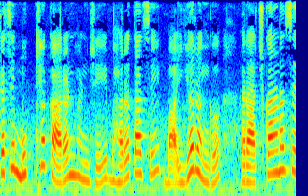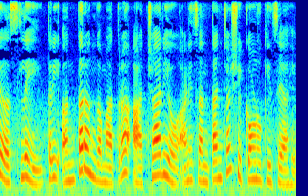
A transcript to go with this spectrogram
त्याचे मुख्य कारण म्हणजे भारताचे बाह्यरंग राजकारणाचे असले तरी अंतरंग मात्र आचार्य आणि संतांच्या शिकवणुकीचे आहे.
